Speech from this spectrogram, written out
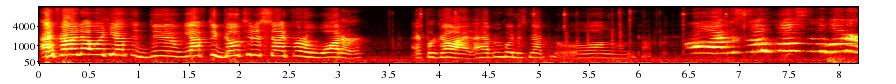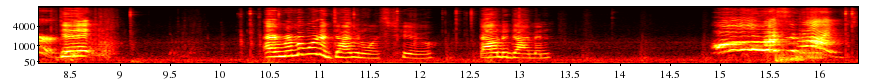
I found out what you have to do. You have to go to the side for the water. I forgot. I haven't played this map in a long, long time. Oh, I was so close to the water. Did it? I remember where the diamond was too. Found a diamond. Survived.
